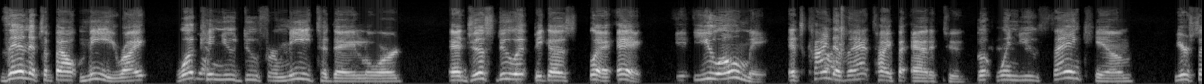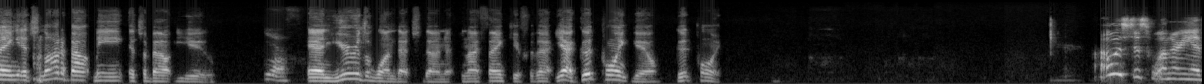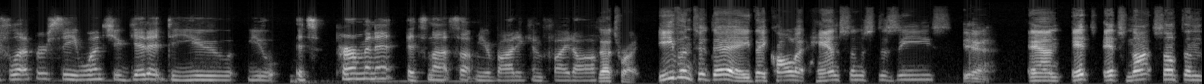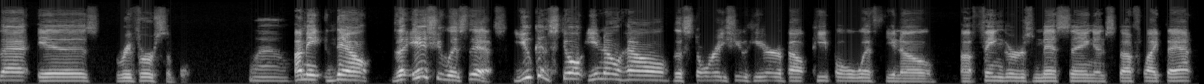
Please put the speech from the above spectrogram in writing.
then it's about me, right? What Yeah. can you do for me today, Lord? And just do it because, wait, hey, you owe me. It's kind of that type of attitude. But when you thank Him, you're saying it's not about me, it's about you. Yes. And you're the one that's done it. And I thank you for that. Yeah, good point, Gail. Good point. I was just wondering if leprosy, once you get it, do you you it's permanent? It's not something your body can fight off. That's right. Even today, they call it Hansen's disease. Yeah. and it's it's not something that is reversible. Wow. I mean, now the issue is this: you can still, you know, how the stories you hear about people with, you know, uh, fingers missing and stuff like that.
